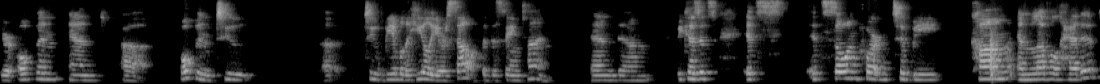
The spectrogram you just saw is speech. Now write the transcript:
you're open and uh, open to uh, to be able to heal yourself at the same time and um, because it's it's it's so important to be calm and level-headed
